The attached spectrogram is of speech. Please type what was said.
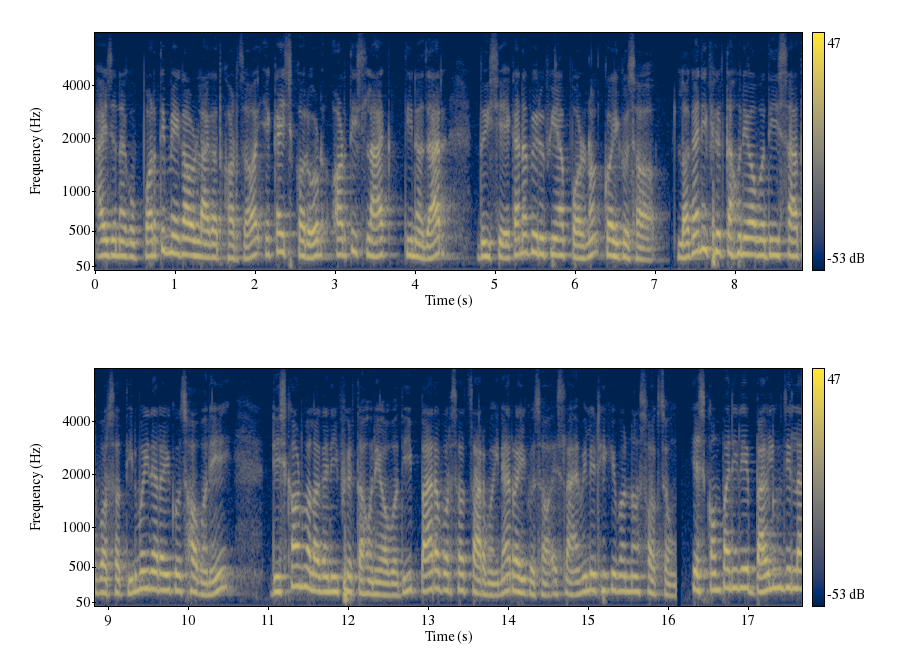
आयोजनाको प्रति मेगावट लागत खर्च एक्काइस करोड अडतिस लाख तिन हजार दुई सय एकानब्बे रुपियाँ पर्न गएको छ। लगानी फिर्ता हुने अवधि सात वर्ष तिन महिना रहेको छ भने डिस्काउन्टमा लगानी फिर्ता हुने अवधि बाह्र वर्ष चार महिना रहेको छ। यसलाई हामीले ठिकै बन्न सक्छौँ। यस कम्पनीले बागलुङ जिल्ला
